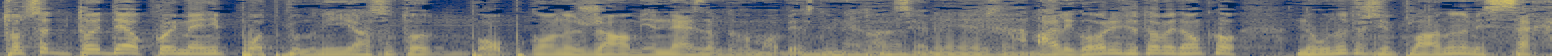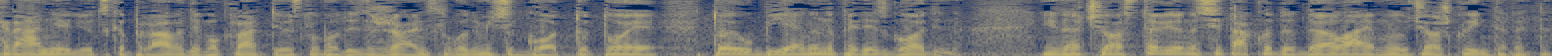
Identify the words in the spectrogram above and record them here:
to sad, to je deo koji meni potpuno nije jasno, to ono, žao mi je, ne znam da vam objasnim, ne znam sebi. Pa ne znam. Ali govorim ti o tome da on kao na unutrašnjem planu nam je sahranio ljudska prava, demokratiju, slobodu izražavanja, slobodu mišljenja, gotovo, to je, to je ubijeno na 50 godina. I znači ostavio nas je tako da, da lajemo u ćošku interneta.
